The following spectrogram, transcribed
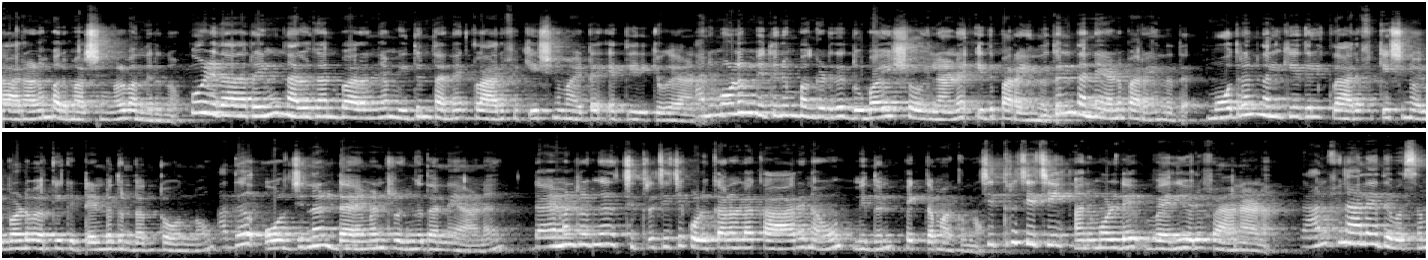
ധാരാളം പരാമർശങ്ങൾ വന്നിരുന്നു. ഇപ്പോഴിതാ റിംഗ് നൽകാൻ പറഞ്ഞ മിഥുൻ തന്നെ ക്ലാരിഫിക്കേഷനുമായിട്ട് എത്തിയിരിക്കുകയാണ്. അനുമോളും മിഥുനും പങ്കെടുത്ത ദുബായ് ഷോയിലാണ് ഇത് പറയുന്നത്. മിഥുൻ തന്നെയാണ് പറയുന്നത്. മോതിരം നൽകിയതിൽ ക്ലാരിഫിക്കേഷൻ ഒരുപാട് പേർക്ക് കിട്ടേണ്ടതുണ്ടെന്ന് തോന്നുന്നു. അത് ഒറിജിനൽ ഡയമണ്ട് റിങ് തന്നെയാണ്. ഡയമണ്ട് റിങ് ചിത്ര ചേച്ചി കൊടുക്കാനുള്ള കാരണവും മിഥുൻ വ്യക്തമാക്കുന്നു. ചിത്ര ചേച്ചി അനുമോളുടെ വലിയൊരു ഫാനാണ് ഗ്രാൻഡ് ഫിനാലെ ദിവസം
